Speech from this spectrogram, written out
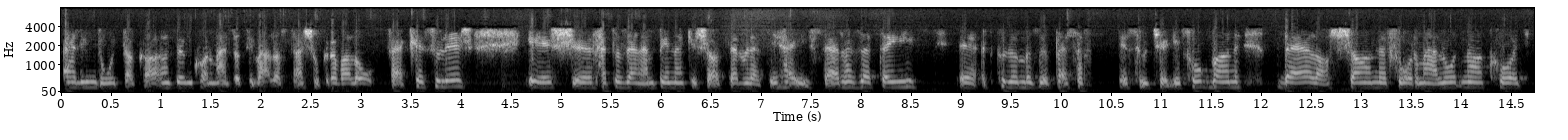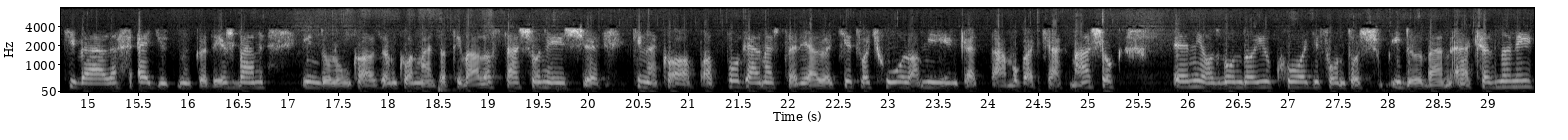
elindultak az önkormányzati választásokra való felkészülés, és hát az LMP-nek is a területi helyi szervezetei különböző persze készültségi fogban, de lassan formálódnak, hogy kivel együttműködésben indulunk az önkormányzati választáson, és kinek a, a polgármester jelöltjét, vagy hol a miénket támogatják mások. Mi azt gondoljuk, hogy fontos időben elkezdeni,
